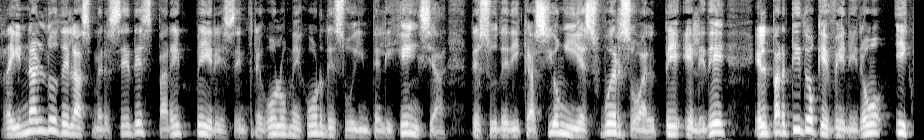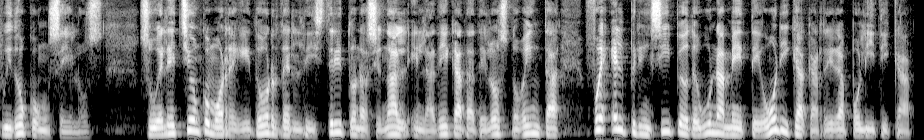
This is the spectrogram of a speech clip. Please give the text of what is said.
Reinaldo de las Mercedes Pared Pérez entregó lo mejor de su inteligencia, de su dedicación y esfuerzo al PLD, el partido que veneró y cuidó con celos. Su elección como regidor del Distrito Nacional en la década de los 90 fue el principio de una meteórica carrera política.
